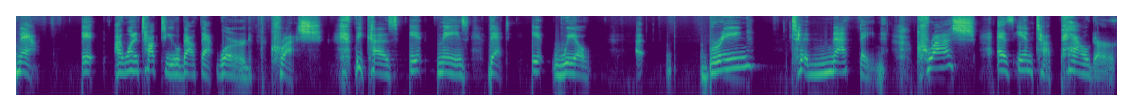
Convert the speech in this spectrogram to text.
Now, it, I want to talk to you about that word crush because it means that it will uh, bring to nothing, crush as into powder.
